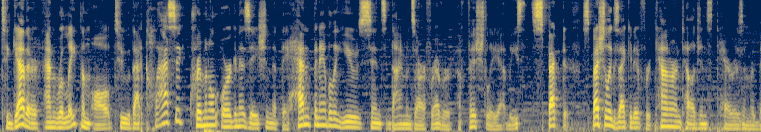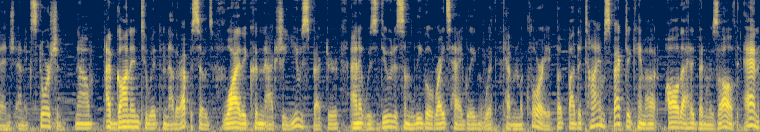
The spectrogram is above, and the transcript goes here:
together and relate them all to that classic criminal organization that they hadn't been able to use since Diamonds Are Forever, officially at least, Spectre, Special Executive for Counterintelligence, Terrorism, Revenge, and Extortion. Now, I've gone into it in other episodes why they couldn't actually use Spectre, and it was due to some legal rights haggling with Kevin McClory. But by the time Spectre came out, all that had been resolved, and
